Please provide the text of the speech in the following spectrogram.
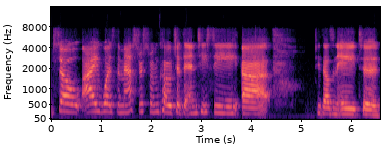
so I was the master swim coach at the NTC uh 2008 to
